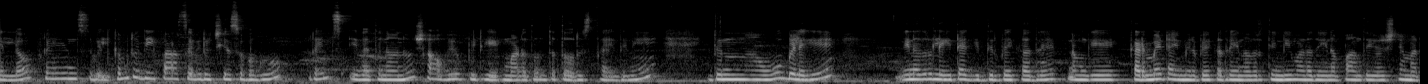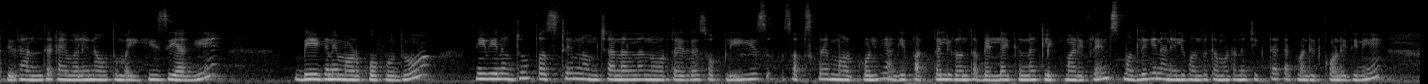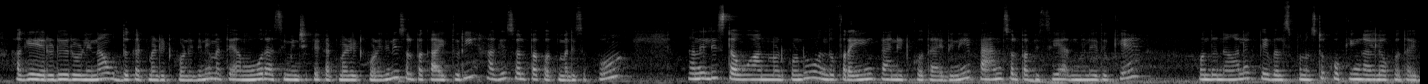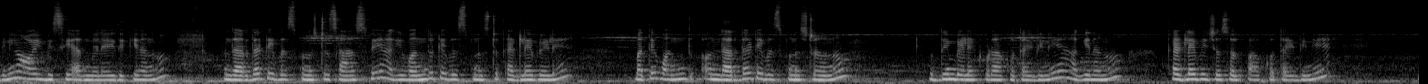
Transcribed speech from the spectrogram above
Hello friends welcome to Deepa ಸವಿರುಚಿಯ ಸೊಬಗು friends ಇವತ್ತು ನಾನು ಶಾವಿಗೆ ಉಪ್ಪಿಟ್ಟು ಹೇಗೆ ಮಾಡೋದು ಅಂತ ತೋರಿಸ್ತಾ ಇದ್ದೀನಿ. ಇದನ್ನು ನಾವು ಬೆಳಗ್ಗೆ ಏನಾದರೂ ಲೇಟಾಗಿ ಇದ್ದಿರಬೇಕಾದ್ರೆ ನಮಗೆ ಕಡಿಮೆ ಟೈಮ್ ಇರಬೇಕಾದ್ರೆ ಏನಾದರೂ ತಿಂಡಿ ಮಾಡೋದು ಏನಪ್ಪ ಅಂತ ಯೋಚನೆ ಮಾಡ್ತಿದ್ರೆ, ಅಂಥ ಟೈಮಲ್ಲಿ ನಾವು ತುಂಬ ಈಸಿಯಾಗಿ ಬೇಗನೆ ಮಾಡ್ಕೋಬೋದು. ನೀವೇನಾದರೂ ಫಸ್ಟ್ ಟೈಮ್ ನಮ್ಮ ಚಾನಲ್ನ ನೋಡ್ತಾ ಇದ್ದರೆ ಸೊ ಪ್ಲೀಸ್ ಸಬ್ಸ್ಕ್ರೈಬ್ ಮಾಡ್ಕೊಳ್ಳಿ. ಹಾಗೆ ಪಕ್ಕದಲ್ಲಿರುವಂಥ ಬೆಲ್ಲೈಕನ್ನ ಕ್ಲಿಕ್ ಮಾಡಿ ಫ್ರೆಂಡ್ಸ್ ಮೊದಲಿಗೆ ನಾನಿಲ್ಲಿ ಒಂದು ಟೊಮೊಟೊನ ಚಿಕ್ಕದಾಗಿ ಕಟ್ ಮಾಡಿ ಇಟ್ಕೊಂಡಿದ್ದೀನಿ. ಹಾಗೆ ಎರಡು ಈರುಳ್ಳಿನ ಉದ್ದ ಕಟ್ ಮಾಡಿ ಇಟ್ಕೊಂಡಿದ್ದೀನಿ, ಮತ್ತು ಆ ಮೂರು ಹಸಿಮೆಣ್ಸಿಕಾಯಿ ಕಟ್ ಮಾಡಿ ಇಟ್ಕೊಂಡಿದ್ದೀನಿ. ಸ್ವಲ್ಪ ಕಾಯಿ ತುರಿ, ಹಾಗೆ ಸ್ವಲ್ಪ ಕೊತ್ತಂಬರಿ ಸೊಪ್ಪು. ನಾನಿಲ್ಲಿ ಸ್ಟವ್ ಆನ್ ಮಾಡಿಕೊಂಡು ಒಂದು ಫ್ರೈಯಿಂಗ್ ಪ್ಯಾನ್ ಇಟ್ಕೋತಾ ಇದ್ದೀನಿ. ಪ್ಯಾನ್ ಸ್ವಲ್ಪ ಬಿಸಿ ಆದಮೇಲೆ ಇದಕ್ಕೆ ಒಂದು ನಾಲ್ಕು ಟೇಬಲ್ ಸ್ಪೂನಷ್ಟು ಕುಕ್ಕಿಂಗ್ ಆಯಿಲ್ ಹಾಕೋತಾ ಇದ್ದೀನಿ. ಆಯಿಲ್ ಬಿಸಿ ಆದಮೇಲೆ ಇದಕ್ಕೆ ನಾನು ಒಂದು ಅರ್ಧ ಟೇಬಲ್ ಸ್ಪೂನಷ್ಟು ಸಾಸಿವೆ, ಹಾಗೆ ಒಂದು ಟೇಬಲ್ ಸ್ಪೂನಷ್ಟು ಕಡಲೆಬೇಳೆ, ಮತ್ತು ಒಂದು ಒಂದು ಅರ್ಧ ಟೇಬಲ್ ಸ್ಪೂನಷ್ಟು ನಾನು ಉದ್ದಿನಬೇಳೆ ಕೂಡ ಹಾಕೋತಾ ಇದ್ದೀನಿ. ಹಾಗೆ ನಾನು ಕಡಲೆ ಬೀಜ ಸ್ವಲ್ಪ ಹಾಕೋತಾ ಇದ್ದೀನಿ.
